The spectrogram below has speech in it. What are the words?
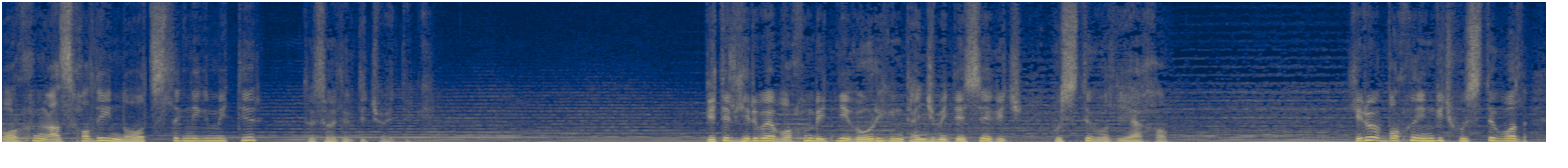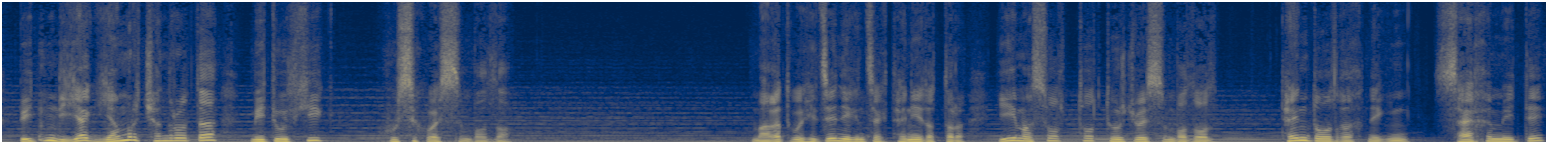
бурхан алс холын нууцлаг нэгэн мэтэр төсөөлөгдөж байдаг. Гэтэл хэрвээ бурхан биднийг өөрийг нь таньж мэдээсэ гэж хүсдэг бол яах вэ? Хэрвээ бурхан ингэж хүсдэг бол бидэнд яг ямар чанаруудаа мэдүүлэхийг хүсэх байсан болоо. Магадгүй хизээ нэгэн цаг таны дотор ийм асуултууд төрж байсан болвол тань дуулгах нэгэн сайхан мэдээ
